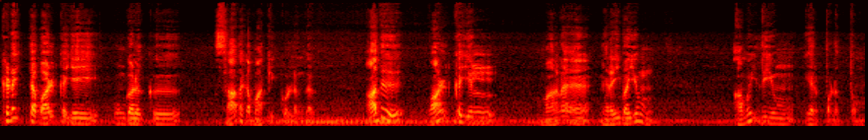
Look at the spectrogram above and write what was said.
கிடைத்த வாழ்க்கையை உங்களுக்கு சாதகமாக்கிக் கொள்ளுங்கள் அது வாழ்க்கையில் மன நிறைவையும் அமைதியும் ஏற்படுத்தும்.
